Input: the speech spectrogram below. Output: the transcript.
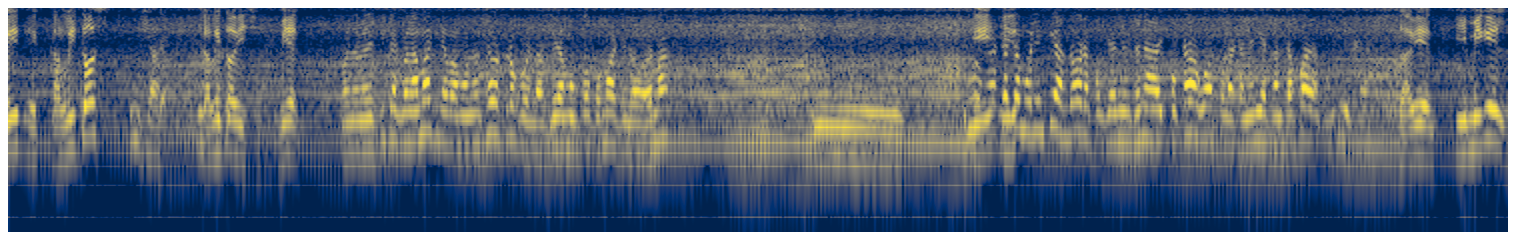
eh, Carlitos? Isa. Carlito Isa, bien. Cuando lo necesitan con la máquina vamos nosotros, pues la cuidamos un poco más que los demás. Y, acá estamos limpiando ahora porque en Ensenada hay poca agua, por las cañerías están tapadas, son viejas. Está bien. Y Miguel,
